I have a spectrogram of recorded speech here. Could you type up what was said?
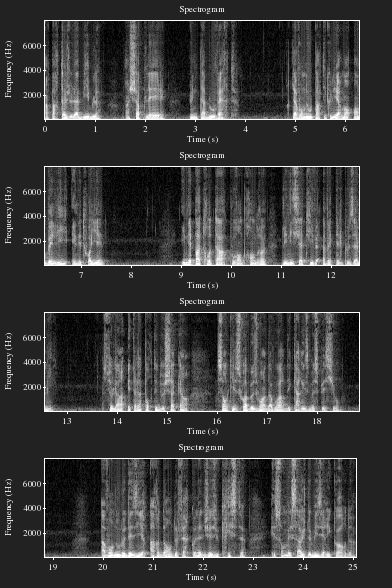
un partage de la Bible, un chapelet, une table ouverte L'avons-nous particulièrement embellie et nettoyée Il n'est pas trop tard pour en prendre l'initiative avec quelques amis. Cela est à la portée de chacun, sans qu'il soit besoin d'avoir des charismes spéciaux. Avons-nous le désir ardent de faire connaître Jésus-Christ et son message de miséricorde?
